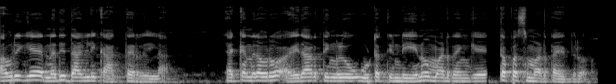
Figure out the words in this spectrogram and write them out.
ಅವರಿಗೆ ನದಿ ದಾಡ್ಲಿಕ್ಕೆ ಆಗ್ತಾ ಇರಲಿಲ್ಲ. ಯಾಕಂದರೆ ಅವರು ಐದಾರು ತಿಂಗಳು ಊಟ ತಿಂಡಿ ಏನೂ ಮಾಡ್ದಂಗೆ ತಪಸ್ಸು ಮಾಡ್ತಾ ಇದ್ರು.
